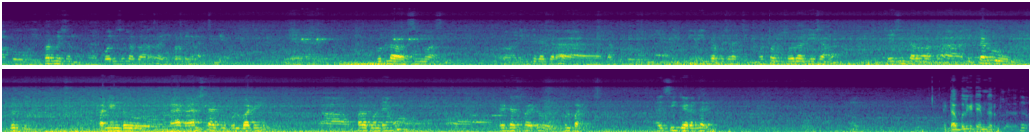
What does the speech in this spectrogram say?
మాకు ఇన్ఫర్మేషన్ పోలీసుల ద్వారా ఇన్ఫర్మేషన్ వచ్చింది. గుడ్ల శ్రీనివాసన్. ఇంటి దగ్గర డబ్బులు ఉన్నాయని ఇన్ఫర్మేషన్ వచ్చింది. మొత్తం సోదాలు చేశాము. చేసిన తర్వాత లిక్కరు దొరికింది. పన్నెండు రాయల్ స్టాక్ ఫుల్ బాటిల్ పదకొండేమో రెడ్ స్ప్రైట్ ఫుల్ బాటిల్. అది సీజ్ చేయడం జరిగింది. డబ్బులకి టైం దొరకలేదు.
